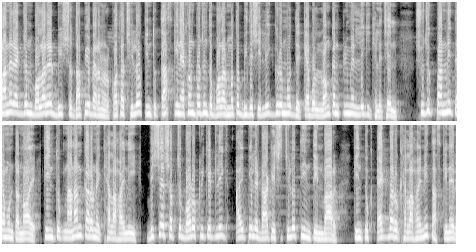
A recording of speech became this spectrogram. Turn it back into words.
মানের একজন বলারের বিশ্ব দাপিয়ে বেড়ানোর কথা ছিল, কিন্তু তাসকিন এখন পর্যন্ত বলার মতো বিদেশি লিগগুলোর মধ্যে কেবল লঙ্কান প্রিমিয়ার লিগই খেলেছেন। সুযোগ পাননি তেমনটা নয়, কিন্তু নানান কারণে খেলা হয়নি। বিশ্বের সবচেয়ে বড় ক্রিকেট লিগ আইপিএলে ডাক এসেছিল তিন, তিনবার, কিন্তু একবারও খেলা হয়নি তাসকিনের।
